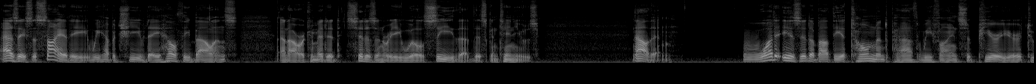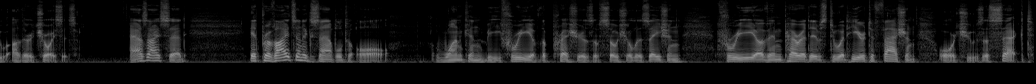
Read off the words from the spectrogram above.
As a society, we have achieved a healthy balance, and our committed citizenry will see that this continues. Now then, what is it about the atonement path we find superior to other choices? As I said, it provides an example to all. One can be free of the pressures of socialization, free of imperatives to adhere to fashion or choose a sect.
